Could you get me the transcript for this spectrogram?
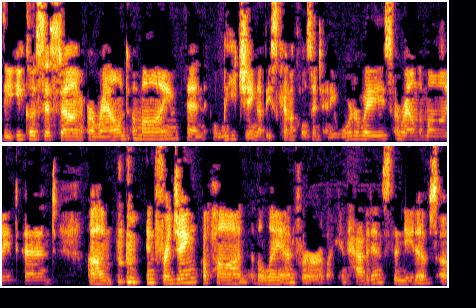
the ecosystem around a mine and leaching of these chemicals into any waterways around the mine and um, infringing upon the land for like inhabitants, the natives of,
